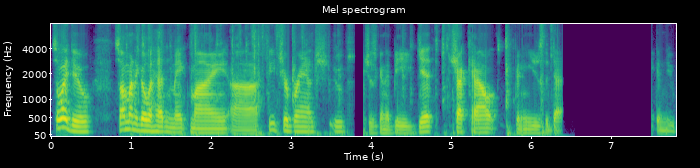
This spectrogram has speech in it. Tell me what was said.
So I do. So I'm going to go ahead and make my uh, feature branch, oops, which is going to be git checkout. I'm going to use the make a new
